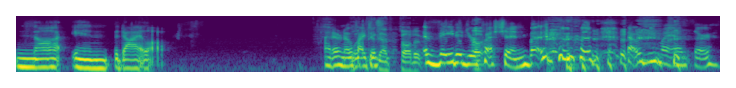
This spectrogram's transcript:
not in the dialogue. I don't know One if I just of, evaded your oh. question, but that would be my answer.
